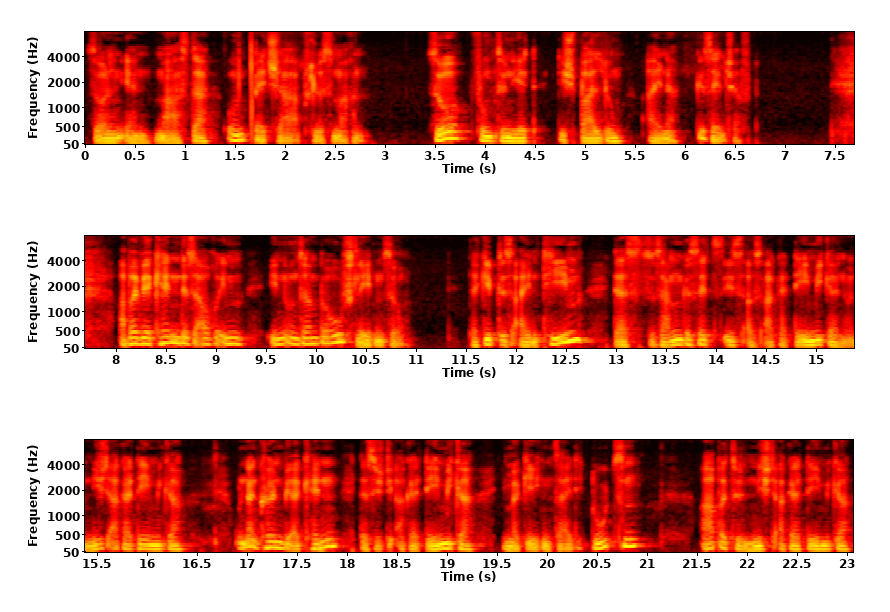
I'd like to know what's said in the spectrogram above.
sollen ihren Master- und Bachelorabschluss machen. So funktioniert die Spaltung einer Gesellschaft. Aber wir kennen das auch im, in unserem Berufsleben so. Da gibt es ein Team, das zusammengesetzt ist aus Akademikern und Nicht-Akademiker. Und dann können wir erkennen, dass sich die Akademiker immer gegenseitig duzen, aber zu den Nicht-Akademiker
